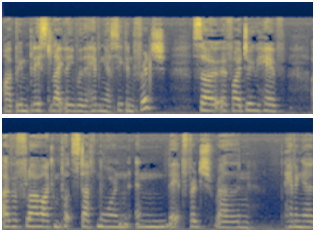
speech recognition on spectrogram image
I've been blessed lately with having a second fridge, so if I do have overflow, I can put stuff more in, in that fridge rather than having a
